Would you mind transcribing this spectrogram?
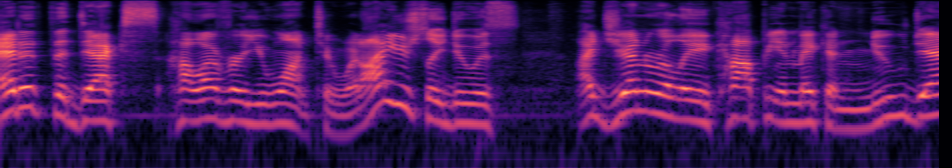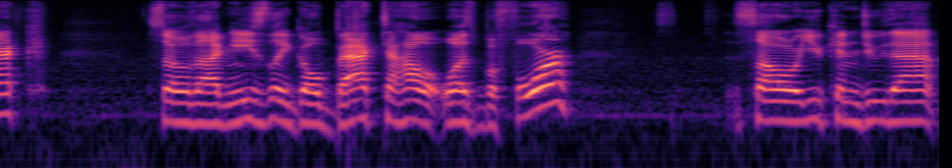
edit the decks however you want to. What I usually do is I generally copy and make a new deck so that I can easily go back to how it was before. So you can do that.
